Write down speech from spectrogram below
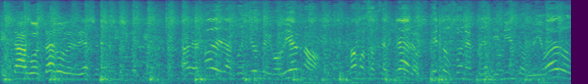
está agotado desde hace muchísimo tiempo. Además de la cuestión del gobierno, vamos a ser claros, estos son emprendimientos privados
